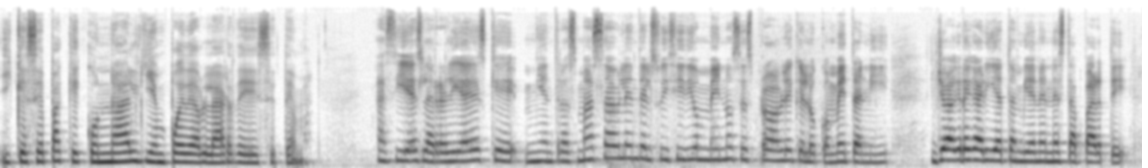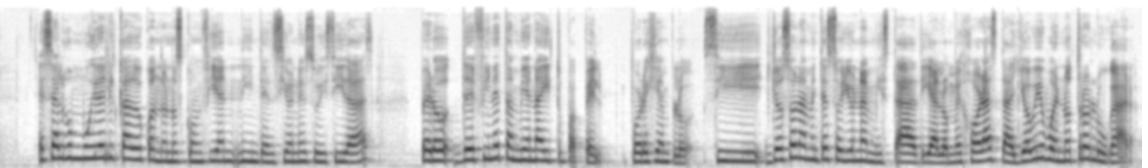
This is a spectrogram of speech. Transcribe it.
y que sepa que con alguien puede hablar de ese tema. Así es, la realidad es que mientras más hablen del suicidio, menos es probable que lo cometan. Y yo agregaría también en esta parte, es algo muy delicado cuando nos confían intenciones suicidas, pero define también ahí tu papel. Por ejemplo, si yo solamente soy una amistad y a lo mejor hasta yo vivo en otro lugar,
